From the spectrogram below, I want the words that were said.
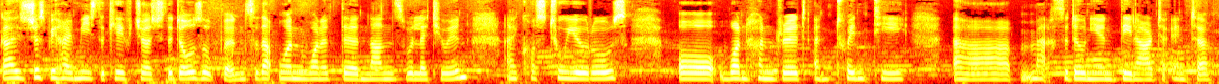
guys just behind me is the cave church. The doors open so that one one of the nuns will let you in. It costs two euros or 120 uh, macedonian dinar to enter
